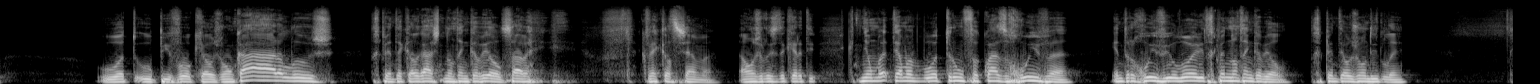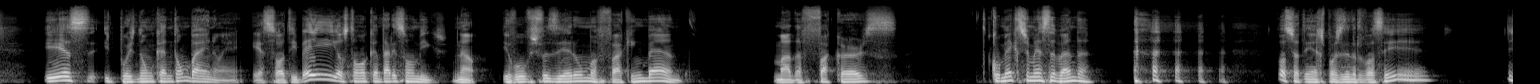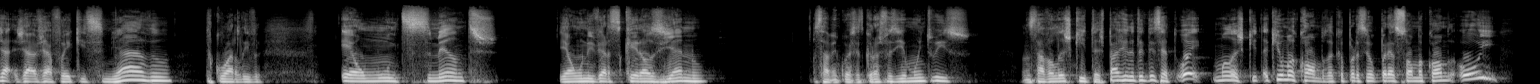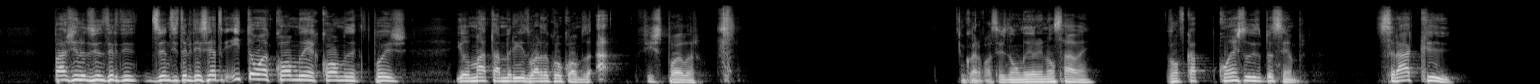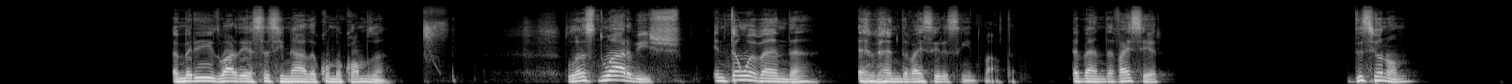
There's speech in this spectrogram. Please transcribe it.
o, outro, o pivô que é o João Carlos, de repente aquele gajo que não tem cabelo, sabem? Como é que ele se chama? Há um jornalista que era tipo, que tinha uma, tem uma boa trunfa quase ruiva, entre o ruivo e o loiro, e de repente não tem cabelo. De repente é o João Didelé. Esse, e depois não cantam bem, não é? É só tipo, ei, eles estão a cantar e são amigos. Não, eu vou-vos fazer uma fucking band. Motherfuckers. Como é que se chama essa banda? Vocês já têm a resposta dentro de vocês. Já, já, já foi aqui semeado, porque o ar livre é um mundo de sementes, é um universo queirosiano. Sabem que o Esta de Cross fazia muito isso. Lançava lasquitas. Página 37. Oi, uma lasquita. Aqui uma cómoda que apareceu que parece só uma cómoda. Oi, página 237, então a cómoda é a cómoda que depois ele mata a Maria Eduarda com a cómoda. Ah, fiz spoiler. Agora vocês não leram e não sabem. Vão ficar com esta dúvida para sempre. Será que a Maria Eduarda é assassinada com uma cómoda? Lance no ar, bicho. Então a banda, a banda vai ser a seguinte, malta. A banda vai ser de seu nome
